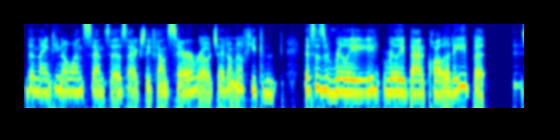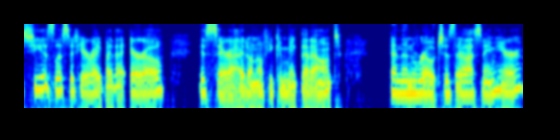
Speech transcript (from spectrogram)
the 1901 census i actually found sarah roach i don't know if you can this is really really bad quality but she is listed here right by that arrow is sarah i don't know if you can make that out and then roach is their last name here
